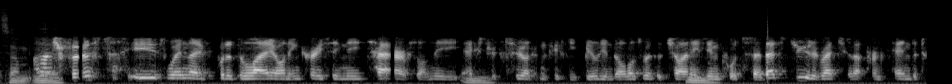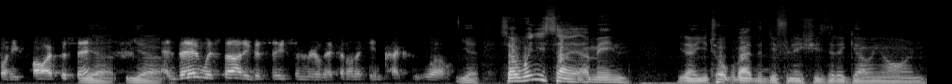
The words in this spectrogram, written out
some March 1st is when they put a delay on increasing the tariffs on the Mm. extra $250 billion worth of Chinese inputs. So that's due to ratchet up from 10 to 25%. yeah yeah And then we're starting to see some real economic impacts as well. Yeah. So when you say, I mean, you know, you talk about the different issues that are going on,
